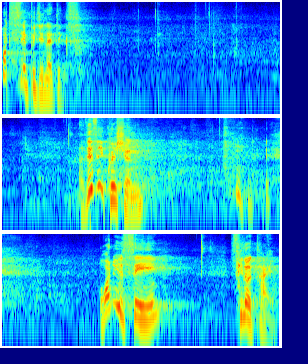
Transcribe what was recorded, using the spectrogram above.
What is epigenetics? This equation, what do you see, phenotype,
